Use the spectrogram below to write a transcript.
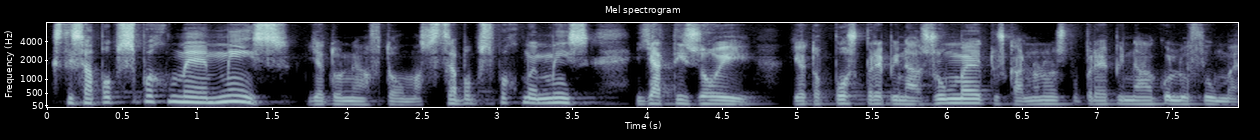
στις απόψεις που έχουμε εμείς για τον εαυτό μας, στις απόψεις που έχουμε εμείς για τη ζωή, για το πώς πρέπει να ζούμε, τους κανόνες που πρέπει να ακολουθούμε.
